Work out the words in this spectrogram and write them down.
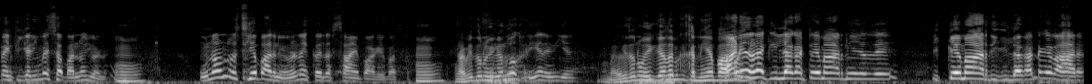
35 40 ਮੈਸਾਂ ਬੰਨ ਹੋ ਜਾਣ। ਹੂੰ। ਉਹਨਾਂ ਨੂੰ ਰੱਸੀਆਂ ਪਾ ਦੇਣੀਆਂ ਉਹਨਾਂ ਨੇ ਇੱਕ ਰੱਸਾਂ ਪਾ ਕੇ ਬਸ। ਹੂੰ। ਮੈਂ ਵੀ ਤੈਨੂੰ ਉਹ ਕਹਿੰਦਾ। ਖੜੀਆਂ ਰਹਿੰਦੀਆਂ। ਮੈਂ ਵੀ ਤੈਨੂੰ ਇਹੀ ਕਹਿੰਦਾ ਵੀ ਕੰਨੀਆਂ ਪਾ ਪਾਣੀ ਸਾਡਾ ਕੀਲਾ ਕੱਟੇ ਮਾਰਦੀਆਂ ਜਦੇ। ਇੱਕੇ ਮਾਰਦੀ ਕੀਲਾ ਕੱਢ ਕੇ ਬਾਹਰ।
